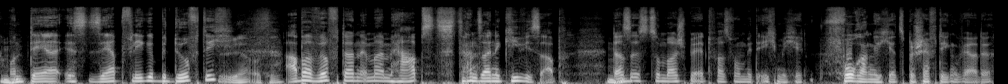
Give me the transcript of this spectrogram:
mhm. und der ist sehr pflegebedürftig, ja, okay. aber wirft dann immer im Herbst dann seine Kiwis ab. Das mhm. ist zum Beispiel etwas, womit ich mich vorrangig jetzt beschäftigen werde.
